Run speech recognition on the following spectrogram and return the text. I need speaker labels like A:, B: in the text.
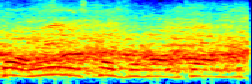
A: Wolverines don't win is because of on camera.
